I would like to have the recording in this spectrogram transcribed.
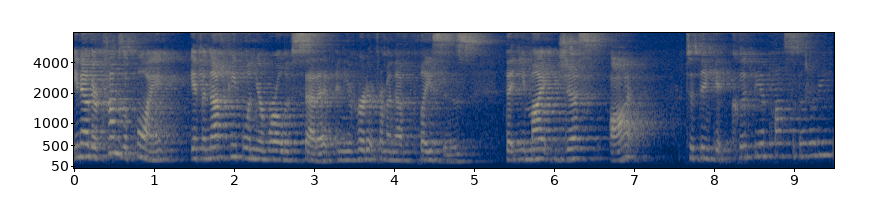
you know, there comes a point, if enough people in your world have said it and you've heard it from enough places, that you might just ought to think it could be a possibility.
